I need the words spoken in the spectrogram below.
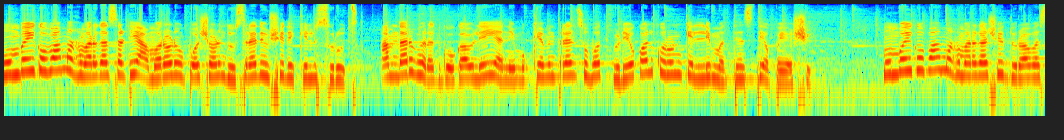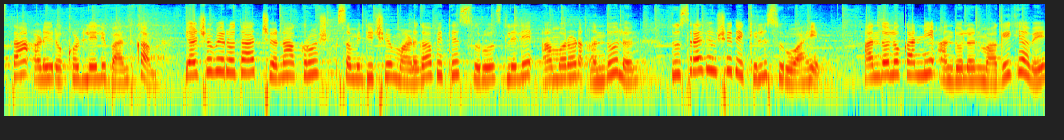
मुंबई गोवा महामार्गासाठी आमरण उपोषण दुसऱ्या दिवशी देखील सुरूच. आमदार भरत गोगावले यांनी मुख्यमंत्र्यांसोबत व्हिडिओ कॉल करून केलेली मध्यस्थी अपयशी. मुंबई गोवा महामार्गाची दुरावस्था आणि रखडलेले बांधकाम याच्या विरोधात जनआक्रोश समितीचे माणगाव येथे सुरू असलेले आमरण आंदोलन दुसऱ्या दिवशी देखील सुरू आहे. आंदोलकांनी आंदोलन मागे घ्यावे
